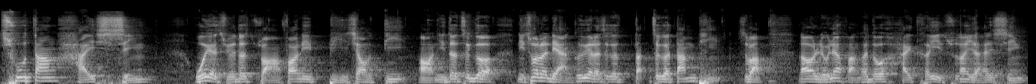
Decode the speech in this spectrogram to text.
出单还行，我也觉得转化率比较低啊。你的这个你做了两个月的这个单这个单品是吧？然后流量访客都还可以，出单也还行。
